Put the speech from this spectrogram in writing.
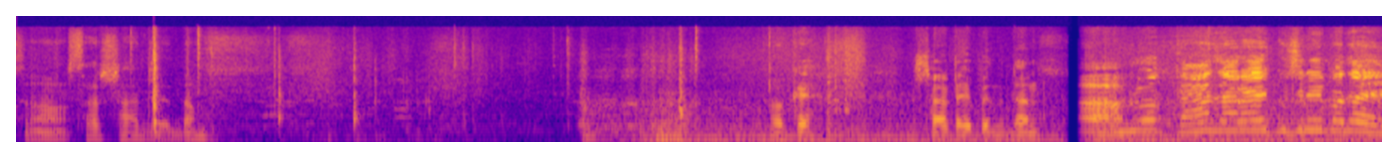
సో ఒకసారి స్టార్ట్ చేద్దాం. ఓకే. స్టార్ట్ అయిపోయింది డన్ हम लोग कहाँ जा रहे हैं कुछ नहीं पता है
